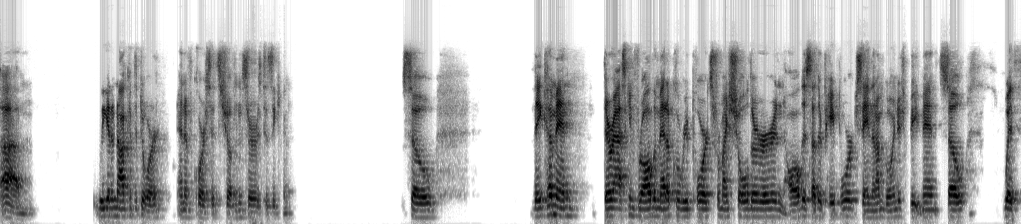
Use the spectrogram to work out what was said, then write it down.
Um, we get a knock at the door, and of course, it's Children's Services again. So they come in. They're asking for all the medical reports for my shoulder and all this other paperwork saying that I'm going to treatment. So, with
